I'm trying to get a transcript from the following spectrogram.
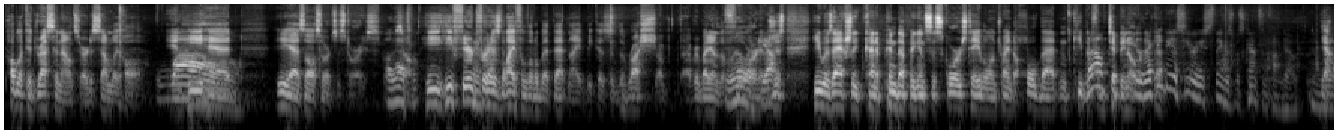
public address announcer at Assembly Hall, and he had Wow. He has all sorts of stories. Oh, that's so he he feared for his life a little bit that night because of the rush of everybody on the floor, Really? and it was just he was actually kind of pinned up against the scores table and trying to hold that and keep it from tipping over. that Yeah. could be a serious thing, as Wisconsin found out. Yeah.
